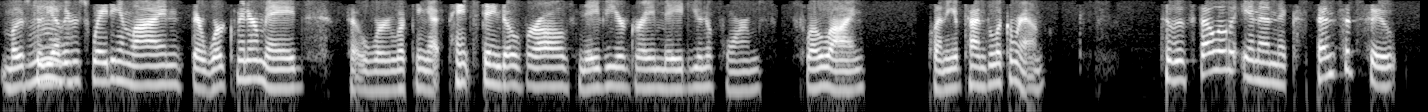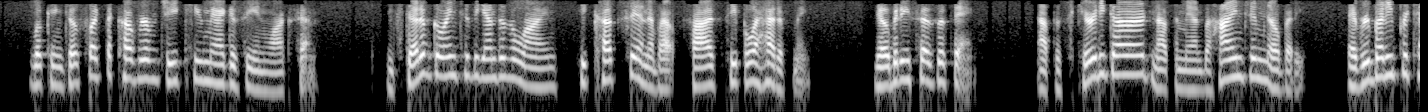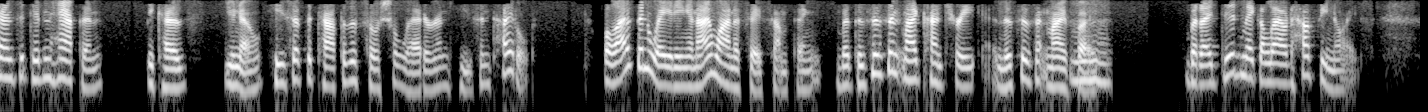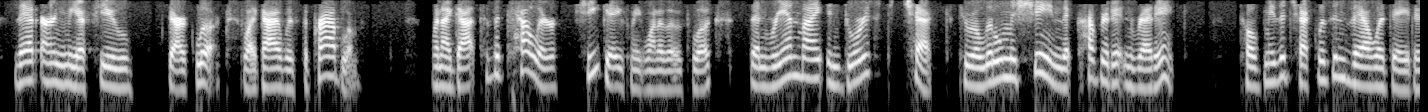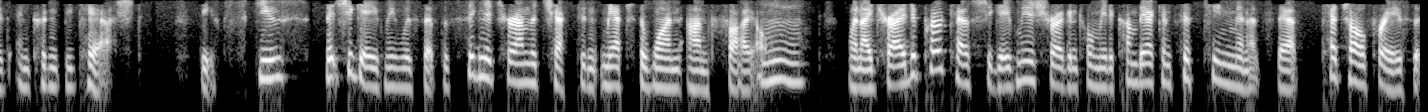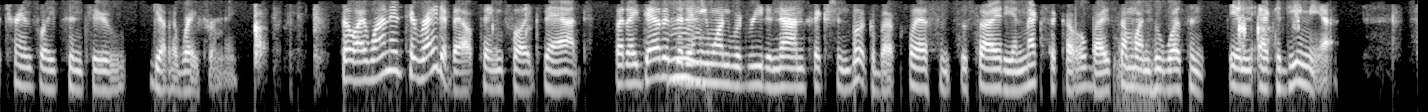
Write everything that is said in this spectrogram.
Most mm. of the hmm. others waiting in line, they're workmen or maids. So we're looking at paint-stained overalls, navy or gray maid uniforms, slow line, plenty of time to look around. So this fellow in an expensive suit, looking just like the cover of GQ magazine, walks in. Instead of going to the end of the line, he cuts in about five people ahead of me. Nobody says a thing. Not the security guard, not the man behind him, nobody. Everybody pretends it didn't happen because, you know, he's at the top of the social ladder and he's entitled. Well, I've been waiting and I want to say something, but this isn't my country and this isn't my fight. Mm-hmm. But I did make a loud huffy noise. That earned me a few dark looks, like I was the problem. When I got to the teller, she gave me one of those looks, then ran my endorsed check through a little machine that covered it in red ink. Told me the check was invalidated and couldn't be cashed. The excuse that she gave me was that the signature on the check didn't match the one on file. Mm. When I tried to protest, she gave me a shrug and told me to come back in 15 minutes, that catch-all phrase that translates into get away from me. So I wanted to write about things like that, but I doubted mm. that anyone would read a nonfiction book about class and society in Mexico by someone who wasn't in academia.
